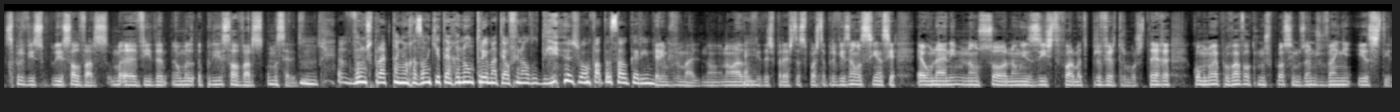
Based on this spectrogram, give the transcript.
se previsse podia salvar-se uma- a vida, uma, podia salvar-se uma série de vidas. Vamos esperar que tenham razão e que a Terra não trema até ao final do dia. João, falta só o carimbo. Carimbo vermelho, não, não há dúvidas para esta suposta previsão. A ciência é unânime, não só não existe forma de prever tremores de terra, como não é provável que nos próximos anos venha a existir.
